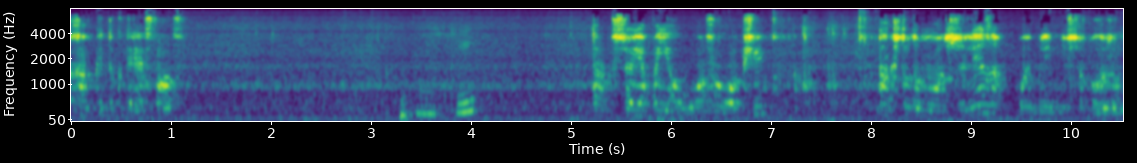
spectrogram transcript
хавкать только три осталось. Окей. Так, все, я поел, уложу в общий. Так, что там у вас? Железо? Ой, блин, не все положил.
